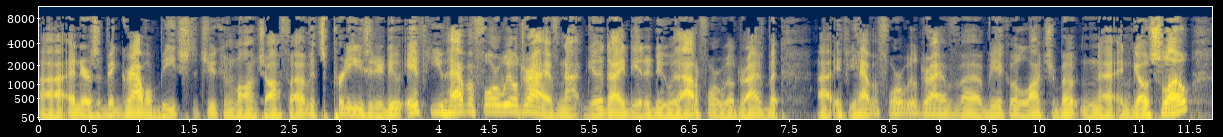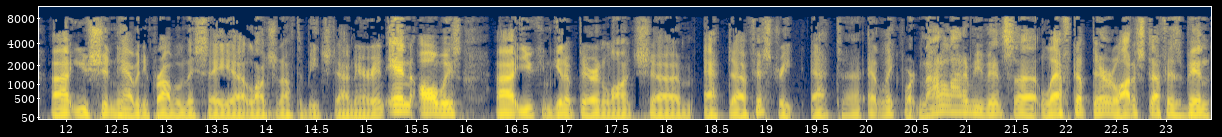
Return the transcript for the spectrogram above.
Uh, and there's a big gravel beach that you can launch off of. It's pretty easy to do if you have a four wheel drive. Not good idea to do without a four wheel drive, but uh, if you have a four wheel drive uh, vehicle launch your boat and uh, and go slow, uh, you shouldn't have any problem. They say uh, launching off the beach down there, and and always uh, you can get up there and launch um, at Fifth Street at at Lakeport. Not a lot of events left up there. A lot of stuff has been.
